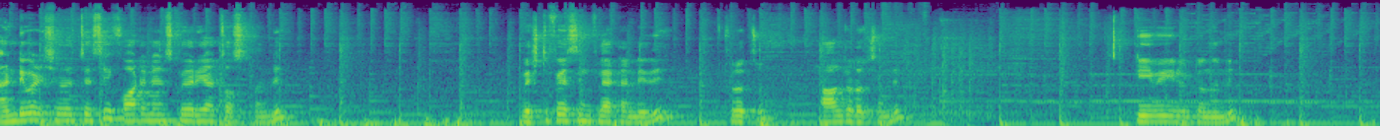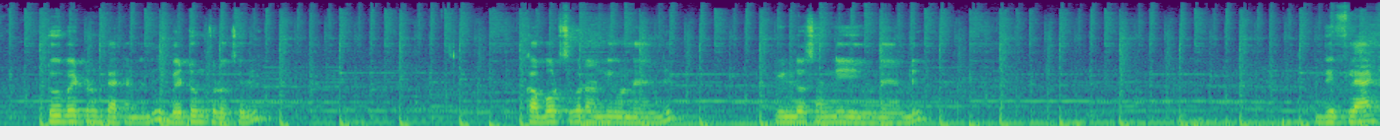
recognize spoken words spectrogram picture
అన్డివైడ్ షేర్ వచ్చేసి ఫార్టీ నైన్ స్క్వేర్ యార్డ్స్ వస్తుందండి. వెస్ట్ ఫేసింగ్ ఫ్లాట్ అండి ఇది. చూడొచ్చు. హాల్ చూడొచ్చండి టీవీ యూనిట్ ఉందండి. టూ బెడ్రూమ్ ఫ్లాట్ అండి ఇది. బెడ్రూమ్ చూడొచ్చు ఇది కబోర్డ్స్ కూడా అన్నీ ఉన్నాయండి. విండోస్ అన్నీ ఉన్నాయండి. ఇది ఫ్లాట్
